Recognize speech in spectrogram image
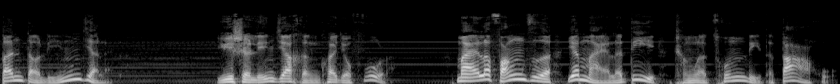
搬到林家来。于是林家很快就富了，买了房子，也买了地，成了村里的大户。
